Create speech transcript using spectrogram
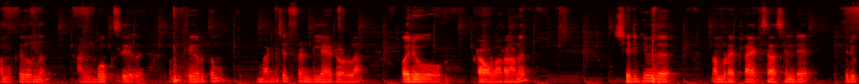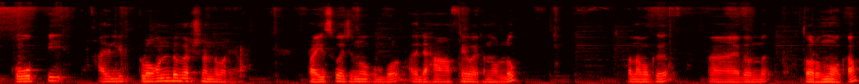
നമുക്കിതൊന്ന് അൺബോക്സ് ചെയ്ത് തീർത്തും ബഡ്ജറ്റ് ഫ്രണ്ട്ലി ആയിട്ടുള്ള ഒരു ക്രൗളറാണ് ശരിക്കും ഇത് നമ്മുടെ ട്രാക്സാസിന്റെ ഒരു കോപ്പി അതിൽ ക്ലോൺഡ് വെർഷൻ എന്ന് പറയാം. പ്രൈസ് വെച്ച് നോക്കുമ്പോൾ അതിന്റെ ഹാഫേ വരുന്നുള്ളൂ. അപ്പോൾ നമുക്ക് ഇതൊന്ന് തുറന്നു നോക്കാം.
